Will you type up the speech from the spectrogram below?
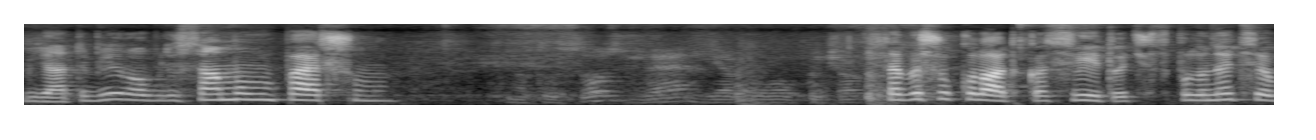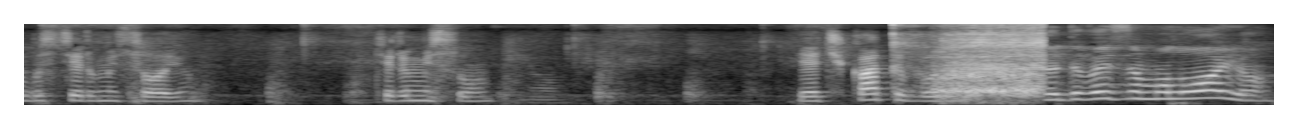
Я тобі роблю самому першому. Ну сос вже я було почав. З тебе шоколадка, світоч, з полуницею або з тірамісою. Тірамісу. Ну, Я чекати буду. Ти дивись за малою.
